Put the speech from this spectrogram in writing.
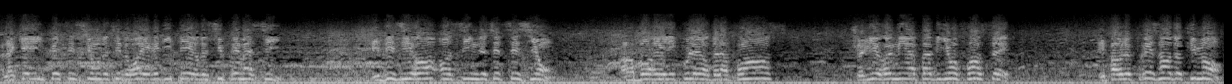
à laquelle il fait cession de ses droits héréditaires de suprématie, et désirant, en signe de cette cession, arborer les couleurs de la France, je lui remis un pavillon français, et par le présent document,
